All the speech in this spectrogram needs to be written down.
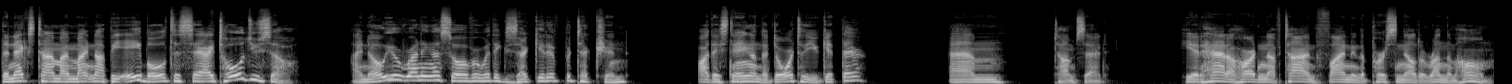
The next time I might not be able to say I told you so. I know you're running us over with executive protection. Are they staying on the door till you get there? Um, Tom said. He had had a hard enough time finding the personnel to run them home.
